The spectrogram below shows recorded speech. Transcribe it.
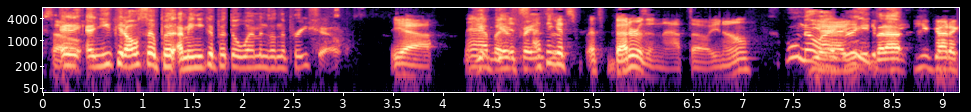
So and, and you could also put. I mean, you could put the women's on the pre-show. Yeah, yeah, Give- but give it's, I think a- it's it's better than that though. You know. Well, no, yeah, I agree, need to- but I, you got to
